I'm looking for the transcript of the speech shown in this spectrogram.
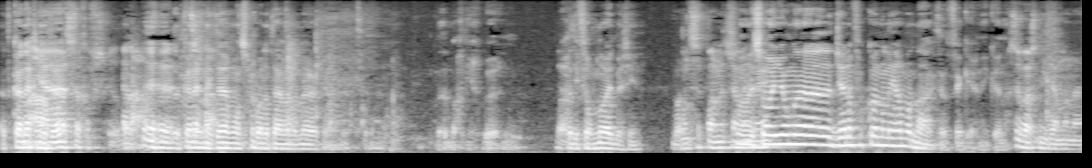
Het kan echt Ja, niet dat hè. is toch een verschil. Ah, Dat kan echt niet hè, Once Upon a Time in America. Dat, eh, dat mag niet gebeuren. Ik ga die film nooit meer zien. Once Upon a Time Zo'n jonge Jennifer Connelly helemaal naakt, dat vind ik echt niet kunnen. Ze was niet helemaal na.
